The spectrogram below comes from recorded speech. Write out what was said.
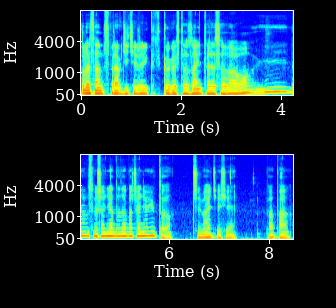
Polecam sprawdzić, jeżeli kogoś to zainteresowało i do usłyszenia, do zobaczenia jutro. Trzymajcie się. Pa, pa.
